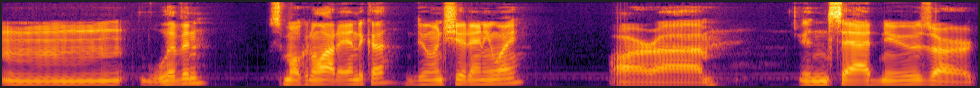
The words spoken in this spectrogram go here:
Mm, living, smoking a lot of indica, doing shit anyway. Our uh, in sad news, our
